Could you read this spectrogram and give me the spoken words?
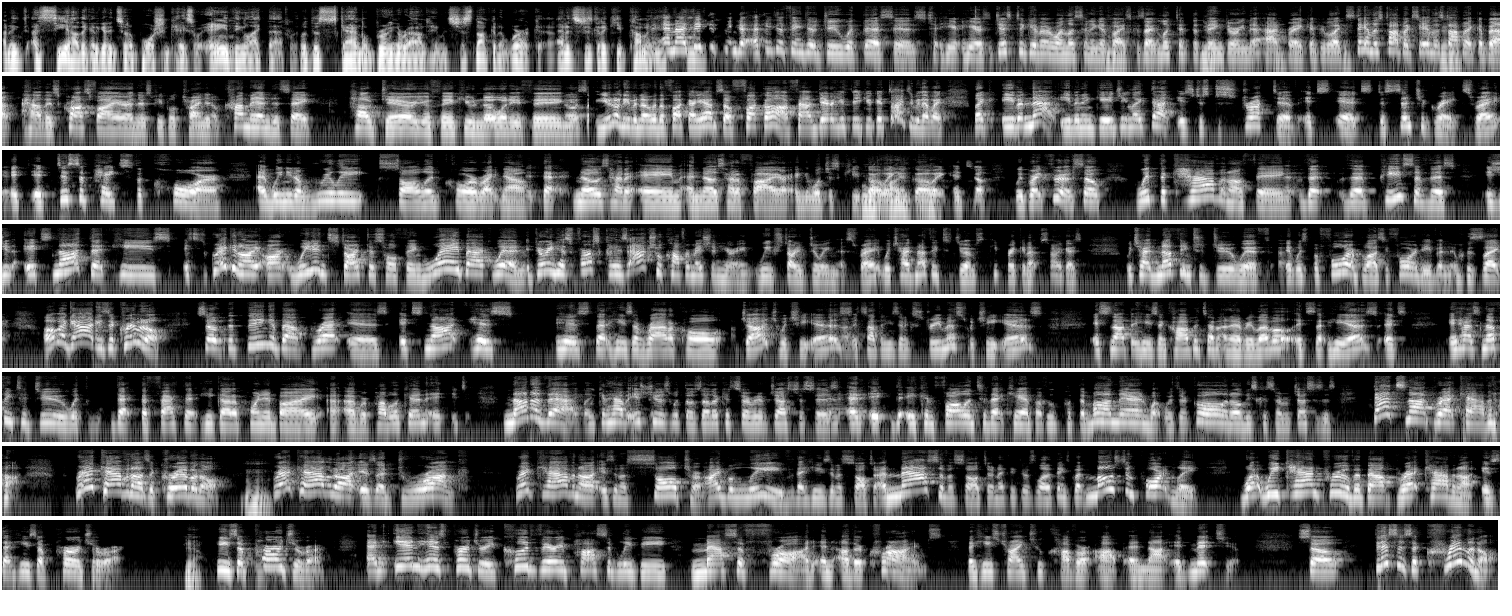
I think I see how they're going to get into an abortion case or anything like that with, with this scandal brewing around him. It's just not going to work, and it's just going to keep coming. And I think the thing to, I think the thing to do with this is to here, here's just to give everyone listening mm-hmm. advice because I looked at the yeah. thing during the ad break and people were like, stay on this topic, stay on this yeah. topic about how there's crossfire and there's people trying to you know, come in to say how dare you think you know anything? You, know, you, don't even know who the fuck I am, so fuck off. How dare you think you can talk to me that way? Like even that, even engaging like that is just destructive. It's it's disintegrates, right? It it dissipates the core, and we need a really solid core right now that knows how to aim and knows how to fire, and we'll just keep well, going I, and going yeah. until we break through. So with the Kavanaugh thing, the the piece of this is you it's not that he's it's greg and i are we didn't start this whole thing way back when. During his first his actual confirmation hearing we started doing this right? Which had nothing to do i'm keep breaking up sorry guys. Which had nothing to do with it was before blasey ford even. It was like oh my god he's a criminal. So the thing about brett is it's not his his that he's a radical judge which he is. It's not that he's an extremist which he is. It's not that he's incompetent on every level. It's that he is. It's it has nothing to do with that the fact that he got appointed by a, a republican. It, it's none of that. Like, we can have issues with those other conservative justices and it, it can fall into that camp of who put them on there and what was their goal and all these conservative justices. That's not brett kavanaugh. Brett kavanaugh is a criminal. Mm. brett kavanaugh is a drunk Brett Kavanaugh is an assaulter. I believe that he's an assaulter, a massive assaulter, and I think there's a lot of things. But most importantly, what we can prove about Brett Kavanaugh is that he's a perjurer. Yeah. He's a perjurer. And in his perjury could very possibly be massive fraud and other crimes that he's trying to cover up and not admit to. So this is a criminal.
